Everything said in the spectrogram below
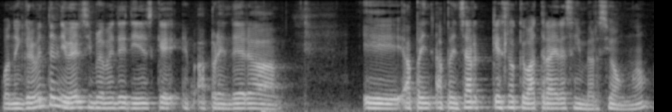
Cuando incrementa el nivel simplemente tienes que aprender a, eh, a, pensar qué es lo que va a traer esa inversión, ¿no?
